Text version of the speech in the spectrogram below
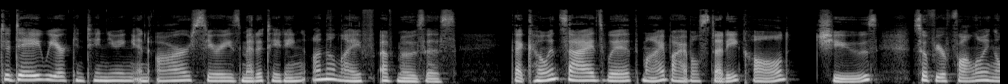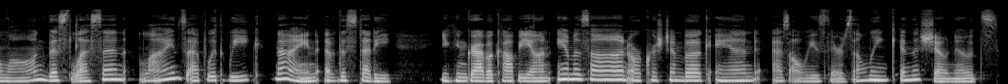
Today we are continuing in our series meditating on the life of Moses that coincides with my Bible study called Choose. So if you're following along, this lesson lines up with week nine of the study. You can grab a copy on Amazon or Christian Book, and as always, there's a link in the show notes.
